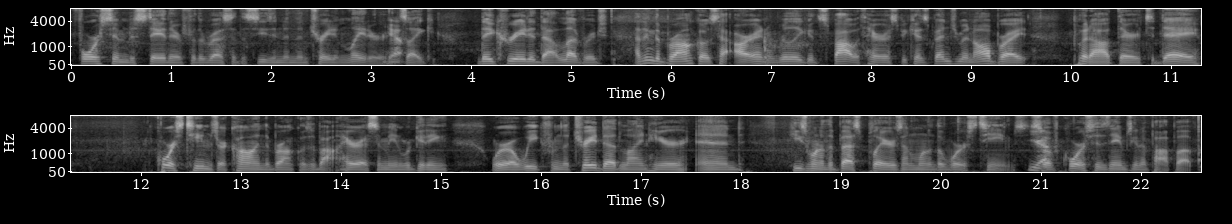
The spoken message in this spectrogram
force him to stay there for the rest of the season and then trade him later? Yeah. It's like they created that leverage. I think the Broncos ha- are in a really good spot with Harris because Benjamin Albright put out there today. Of course, teams are calling the Broncos about Harris. I mean, we're getting we're a week from the trade deadline here, and he's one of the best players on one of the worst teams. Yeah. So of course his name's going to pop up.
